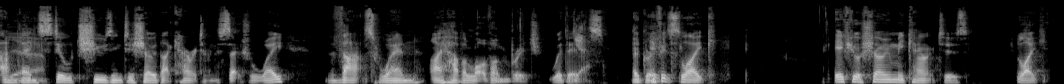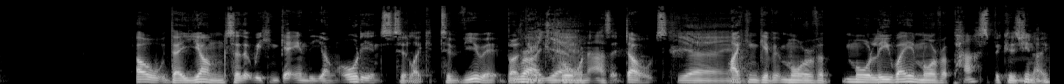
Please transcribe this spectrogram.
and Yeah. then still choosing to show that character in a sexual way that's when i have a lot of umbrage with it. Yes, agree if it's like if you're showing me characters like oh they're young so that we can get in the young audience to like to view it but Right, they're yeah. drawn as adults yeah, yeah. i can give it more of a more leeway and more of a pass because you know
